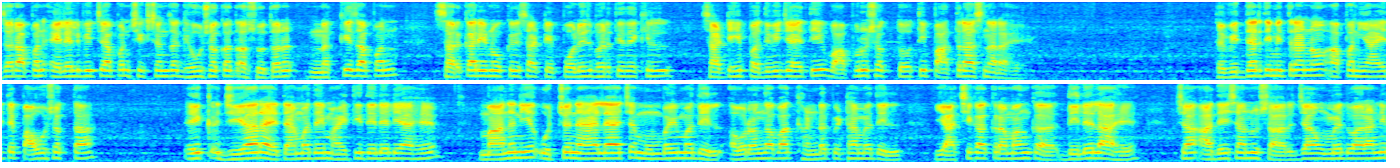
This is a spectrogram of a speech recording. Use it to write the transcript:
जर आपण एल एल बीचे आपण शिक्षण जर घेऊ शकत असू तर नक्कीच आपण सरकारी नोकरीसाठी पोलीस भरती देखील साठी ही पदवी जी आहे ती वापरू शकतो ती पात्र असणार आहे. तर विद्यार्थी मित्रांनो आपण या इथे पाहू शकता एक जी आर आहे त्यामध्ये माहिती दिलेली आहे. माननीय उच्च न्यायालयाच्या मुंबईमधील औरंगाबाद खंडपीठामधील याचिका क्रमांक दिलेला आहे च्या आदेशानुसार ज्या उमेदवारांनी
